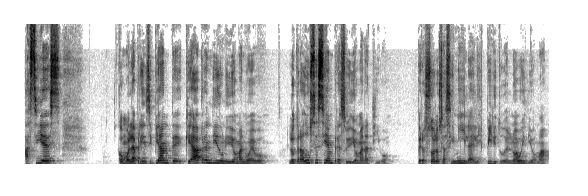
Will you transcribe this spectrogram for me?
Así es como la principiante que ha aprendido un idioma nuevo, lo traduce siempre a su idioma nativo, pero solo se asimila el espíritu del nuevo idioma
